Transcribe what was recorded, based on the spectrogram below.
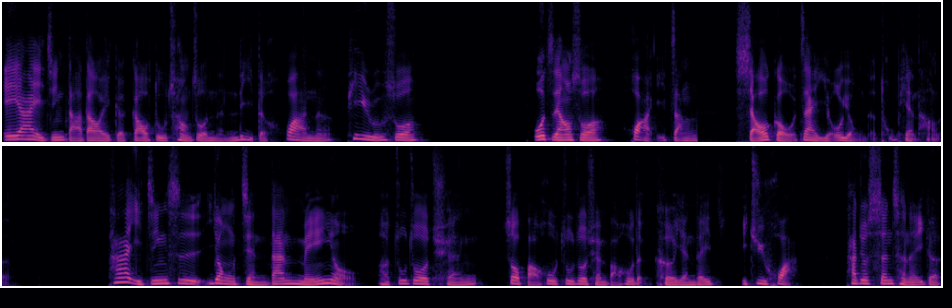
AI 已经达到一个高度创作能力的话呢，譬如说。我只要说画一张小狗在游泳的图片好了，它已经是用简单没有呃著作权受保护、著作权保护的可言的一一句话，它就生成了一个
